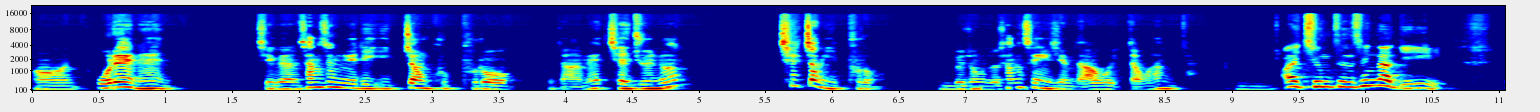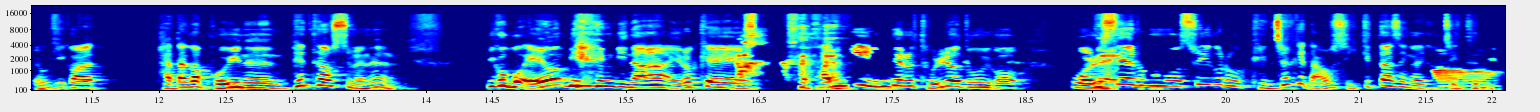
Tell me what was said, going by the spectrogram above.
어, 올해는 지금 상승률이 2.9%, 그다음에 제주는 7.2%. 이 정도 상승이 지금 나오고 있다고 합니다. 음. 아니 지금 든 생각이 여기가 바다가 보이는 펜트하우스면은 이거 뭐 에어비앤비나 이렇게 단기 임대로 돌려도 이거 월세로 수익으로 괜찮게 나올 수 있겠다는 생각이 갑자기 어, 드네요.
